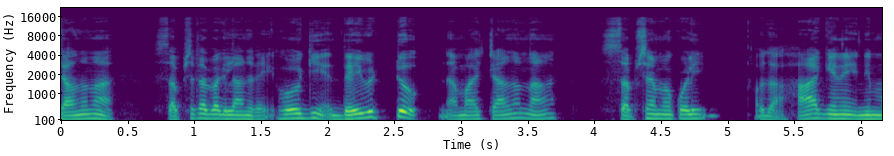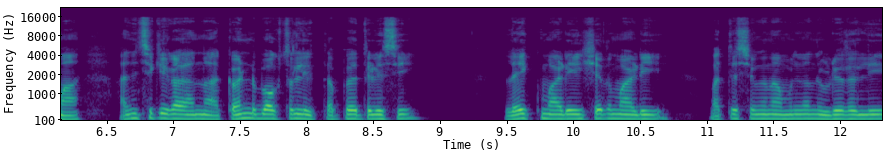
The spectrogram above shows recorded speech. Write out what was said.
ಚಾನಲ್ನ ಸಬ್ಸ್ಕ್ರೈಬ್ ಆಗಿಲ್ಲ ಅಂದರೆ ಹೋಗಿ ದಯವಿಟ್ಟು ನಮ್ಮ ಚಾನಲ್ನ ಸಬ್ಸ್ಕ್ರೈಬ್ ಮಾಡ್ಕೊಳ್ಳಿ. ಹೌದಾ? ಹಾಗೆಯೇ ನಿಮ್ಮ ಅನಿಸಿಕೆಗಳನ್ನು ಕಂಡು ಬಾಕ್ಸಲ್ಲಿ ತಪ್ಪದೆ ತಿಳಿಸಿ, ಲೈಕ್ ಮಾಡಿ, ಶೇರ್ ಮಾಡಿ, ಮತ್ತೆ ಸಿಗೋಣ ಮುಂದಿನ ವಿಡಿಯೋದಲ್ಲಿ.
